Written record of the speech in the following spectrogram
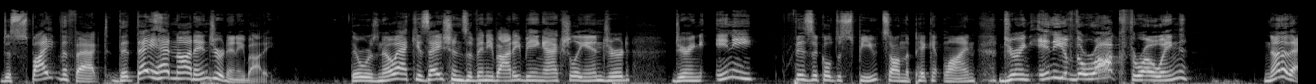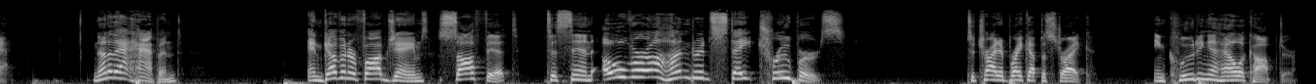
despite the fact that they had not injured anybody. There was no accusations of anybody being actually injured during any physical disputes on the picket line, during any of the rock throwing. None of that. None of that happened. And Governor Fob James saw fit to send over a hundred state troopers to try to break up the strike, including a helicopter.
